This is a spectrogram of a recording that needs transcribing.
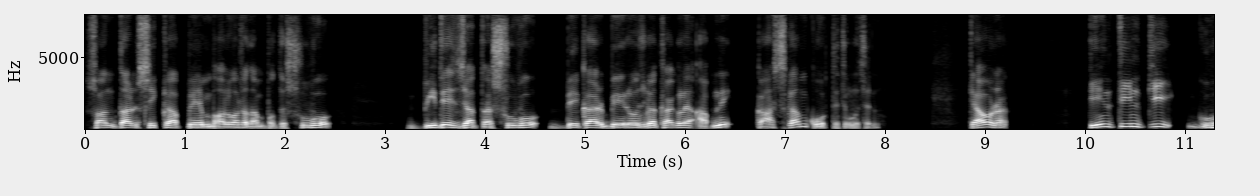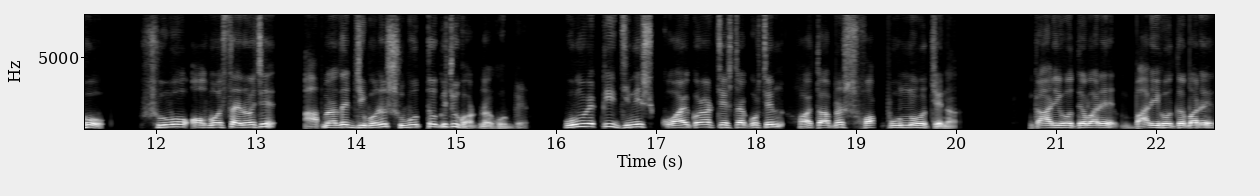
সন্তান, শিক্ষা, প্রেম, ভালোবাসা, দাম্পত্য শুভ। বিদেশ যাত্রা শুভ। বেকার, বেরোজগার থাকলে আপনি কাজকাম করতে চলেছেন। কেননা তিন তিনটি গ্রহ শুভ অবস্থায় রয়েছে। আপনাদের জীবনে শুভত্ব কিছু ঘটনা ঘটবে। কোনো একটি জিনিস ক্রয় করার চেষ্টা করছেন, হয়তো আপনার শখ পূর্ণ হচ্ছে না। গাড়ি হতে পারে, বাড়ি হতে পারে।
